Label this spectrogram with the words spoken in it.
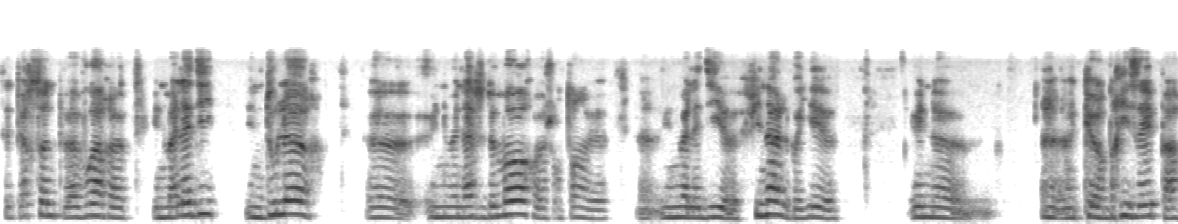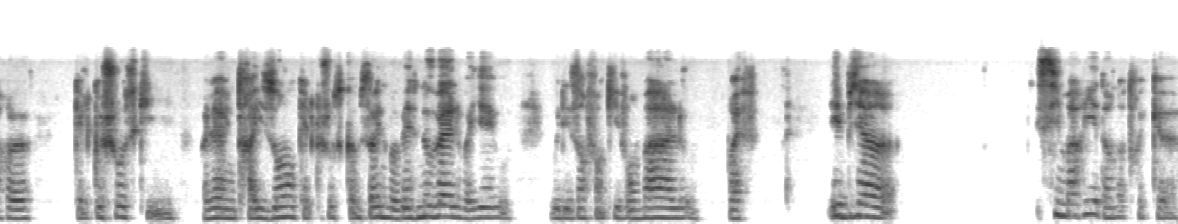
cette personne peut avoir euh, une maladie, une douleur, euh, une menace de mort, euh, j'entends une maladie finale, vous voyez, une, un, cœur brisé par quelque chose qui, voilà, une trahison, quelque chose comme ça, une mauvaise nouvelle, voyez, ou, des enfants qui vont mal, bref. Eh bien, si Marie est dans notre cœur,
